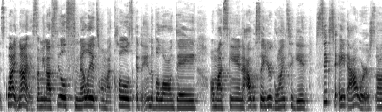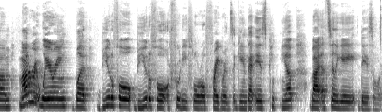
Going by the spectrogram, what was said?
it's quite nice. I mean, I still smell it on my clothes at the end of a long day on my skin. I would say you're going to get six to eight hours. Um, moderate wearing, but beautiful, beautiful fruity floral fragrance. Again, that is Pink Me Up by Atelier des Ors.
